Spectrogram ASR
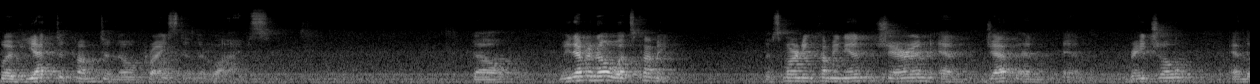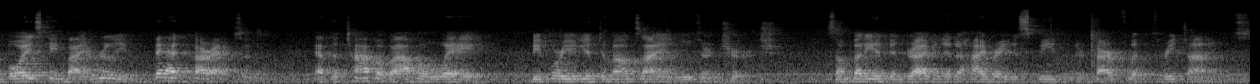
who have yet to come to know Christ in their lives. Now, we never know what's coming. This morning coming in, Sharon and Jeff and, and Rachel and the boys came by a really bad car accident at the top of Ajo Way before you get to Mount Zion Lutheran Church. Somebody had been driving at a high rate of speed and their car flipped three times.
